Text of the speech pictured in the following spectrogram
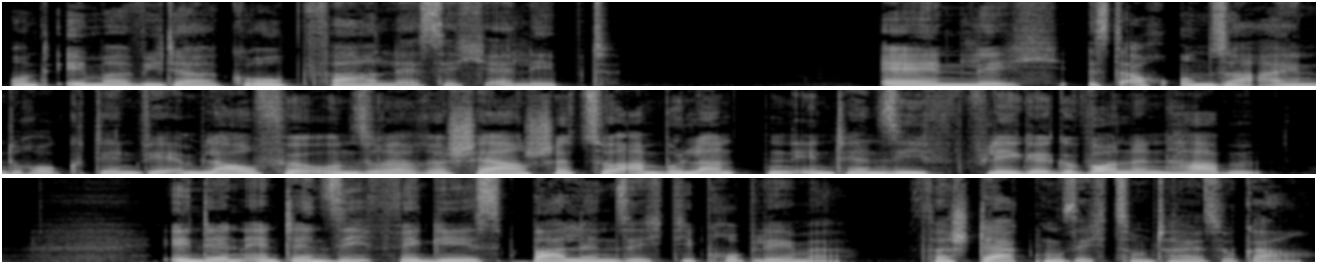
und immer wieder grob fahrlässig erlebt. Ähnlich ist auch unser Eindruck, den wir im Laufe unserer Recherche zur ambulanten Intensivpflege gewonnen haben. In den Intensiv-WGs ballen sich die Probleme, verstärken sich zum Teil sogar.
